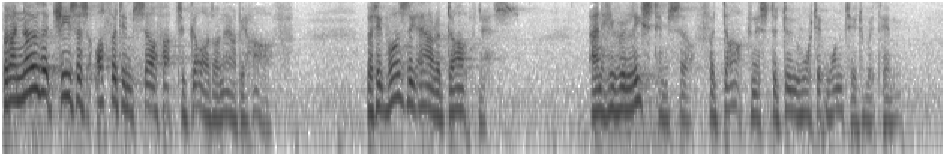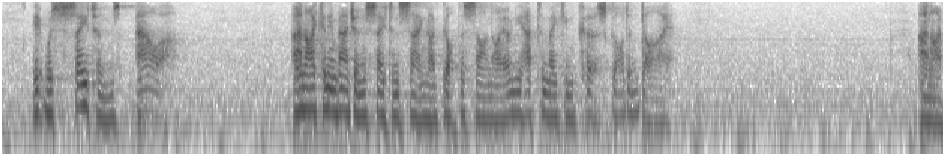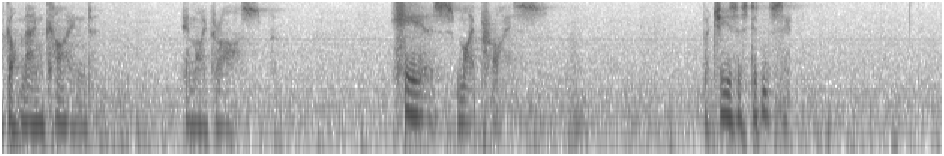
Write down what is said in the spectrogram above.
But I know that Jesus offered himself up to God on our behalf. But it was the hour of darkness, and he released himself for darkness to do what it wanted with him. It was Satan's hour. And I can imagine Satan saying, I've got the Son, I only have to make him curse God and die. And I've got mankind in my grasp. Here's my price. But Jesus didn't sin.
